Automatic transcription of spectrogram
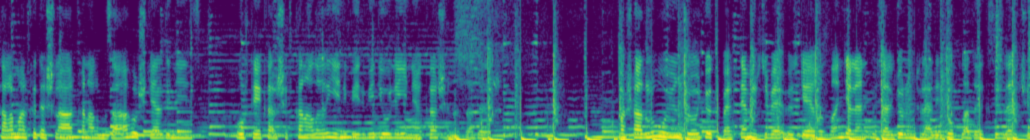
Selam arkadaşlar kanalımıza hoş geldiniz. Ortaya Karışık kanalı yeni bir video ile yine karşınızdadır. Başarılı oyuncu Gökberk Demirci ve Özge Yağız'dan gelen özel görüntüleri topladık. Sizler için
